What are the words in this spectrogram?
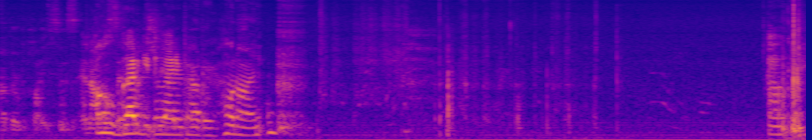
other places. And I'll Oh, gotta get the lighter powder. Hold on. Okay.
